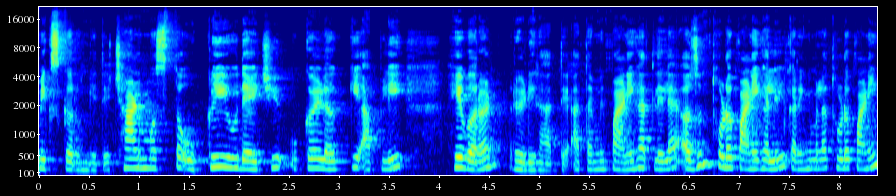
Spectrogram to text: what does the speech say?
मिक्स करून घेते. छान मस्त उकळी येऊ द्यायची. उकळलं की आपली हे वरण रेडी राहते. आता मी पाणी घातलेलं आहे. अजून थोडं पाणी घालेल कारण की मला थोडं पाणी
